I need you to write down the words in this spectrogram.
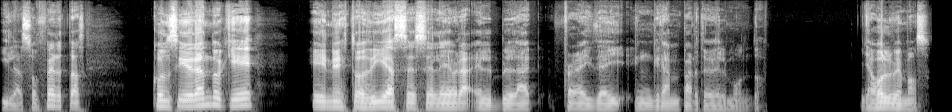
y las ofertas? Considerando que en estos días se celebra el Black Friday en gran parte del mundo. Ya volvemos.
